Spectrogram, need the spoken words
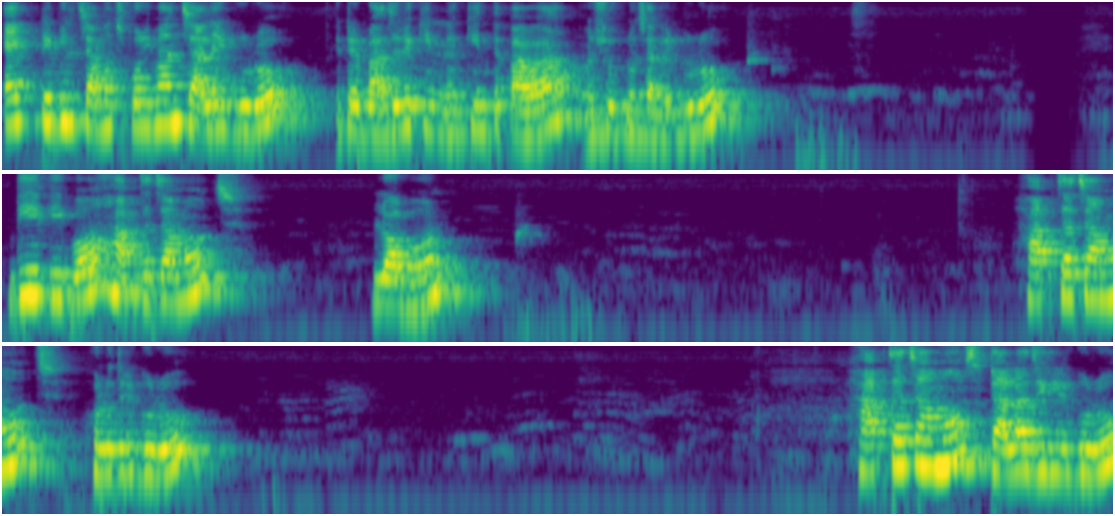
এক টেবিল, চামচ পরিমাণ চালের গুঁড়ো এটা বাজারে কিনতে পাওয়া শুকনো চালের গুঁড়ো। দিয়ে দিব হাফ চা চামচ লবণ। হাফ চা চামচ হলুদের গুঁড়ো। হাফ চা চামচ টালা জিরির গুঁড়ো।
